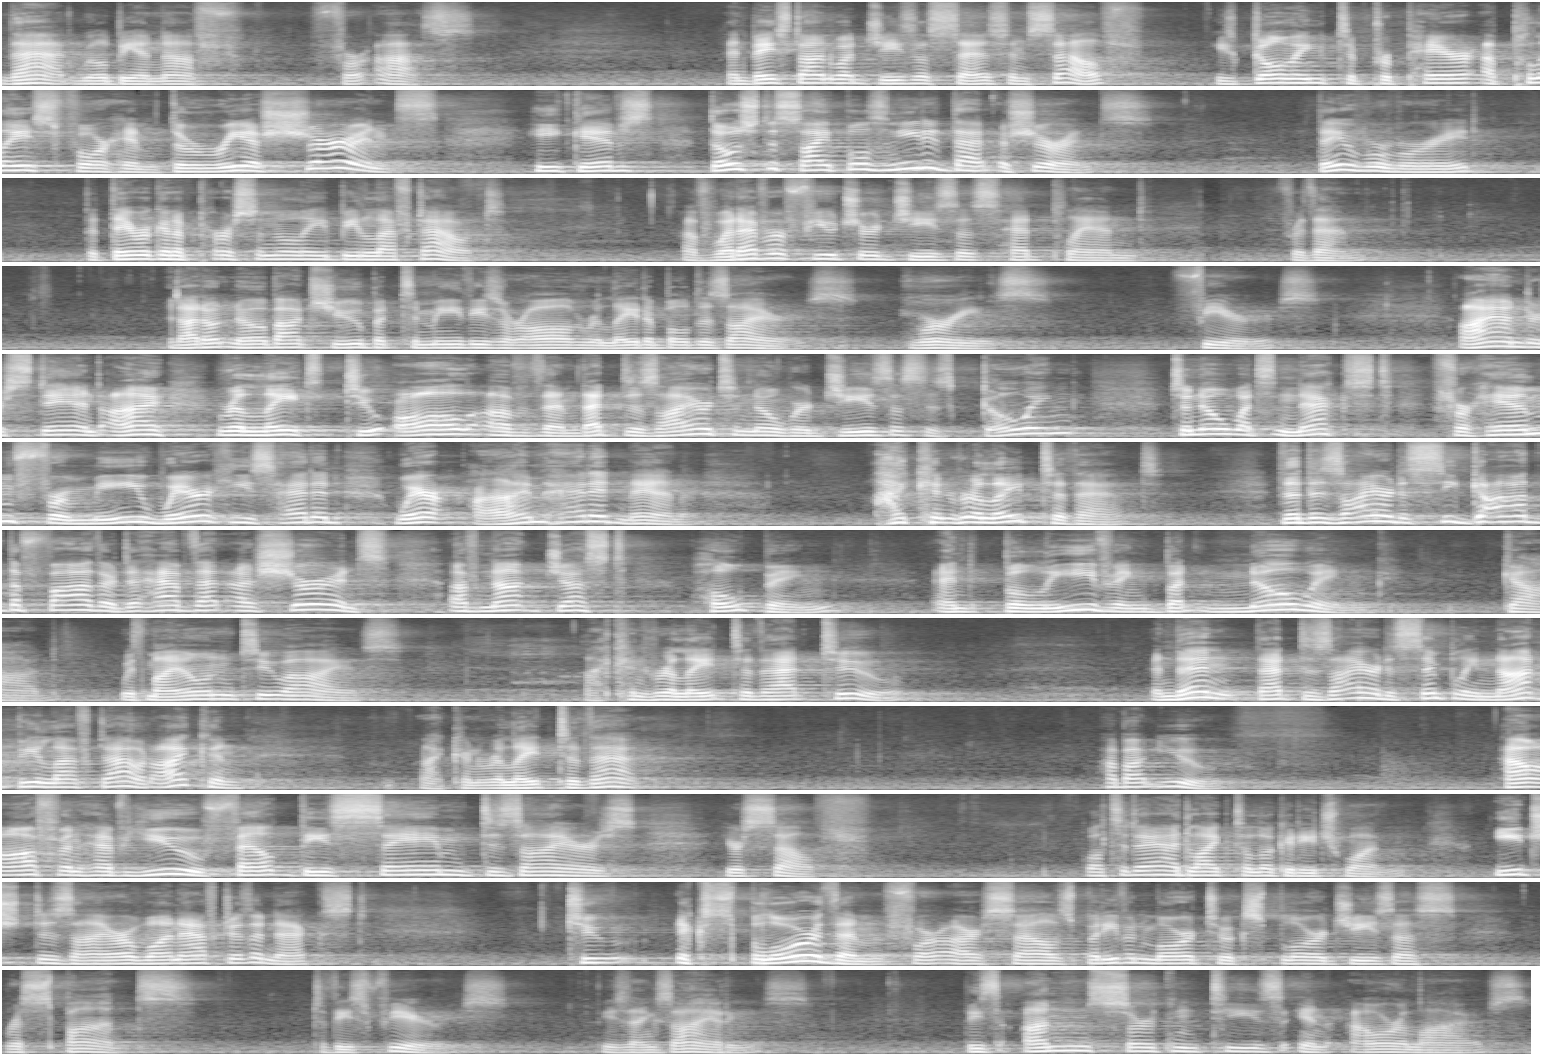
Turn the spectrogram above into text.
That will be enough for us. And based on what Jesus says himself, he's going to prepare a place for him. The reassurance he gives, those disciples needed that assurance. They were worried that they were going to personally be left out of whatever future Jesus had planned for them. And I don't know about you, but to me, these are all relatable desires, worries, fears. I understand, I relate to all of them. That desire to know where Jesus is going, to know what's next for him, for me, where he's headed, where I'm headed, man, I can relate to that. The desire to see God the Father, to have that assurance of not just hoping and believing, but knowing God with my own two eyes. I can relate to that too. And then that desire to simply not be left out, I can, I can relate to that. How about you? How often have you felt these same desires yourself? Well, today I'd like to look at each one, each desire, one after the next, to explore them for ourselves, but even more to explore Jesus' response to these fears, these anxieties, these uncertainties in our lives.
